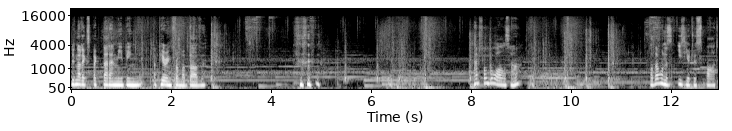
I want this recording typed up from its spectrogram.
Did not expect that enemy being appearing from above. and from the walls, huh? Well, that one is easier to spot.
